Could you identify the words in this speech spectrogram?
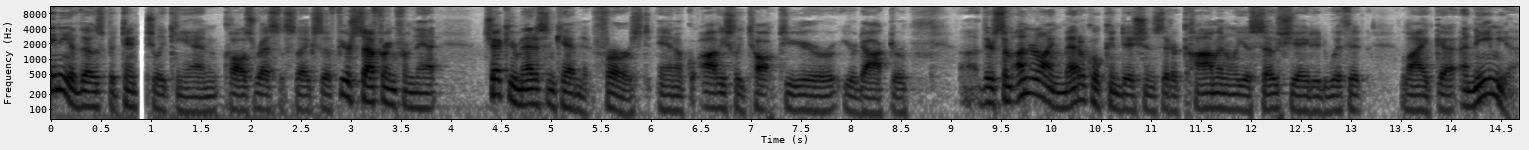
any of those potentially can cause restless legs. So if you're suffering from that, check your medicine cabinet first and obviously talk to your, your doctor. Uh, there's some underlying medical conditions that are commonly associated with it, like uh, anemia.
